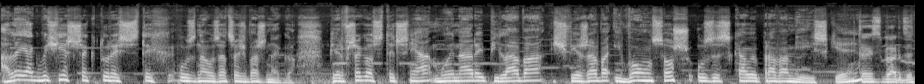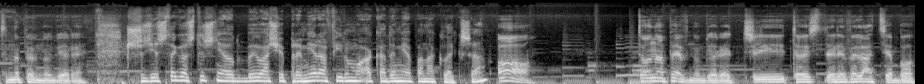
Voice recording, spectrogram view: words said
ale jakbyś jeszcze któryś z tych uznał za coś ważnego. 1 stycznia Młynary, Pilawa, Świeżawa i Wąsosz uzyskały prawa miejskie. To jest bardzo, to na pewno biorę. 30 stycznia odbyła się premiera filmu Akademia Pana Kleksa. O! To na pewno biorę, czyli to jest rewelacja, bo,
